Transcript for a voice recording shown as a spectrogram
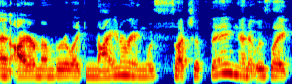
and I remember like ninering was such a thing and it was like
